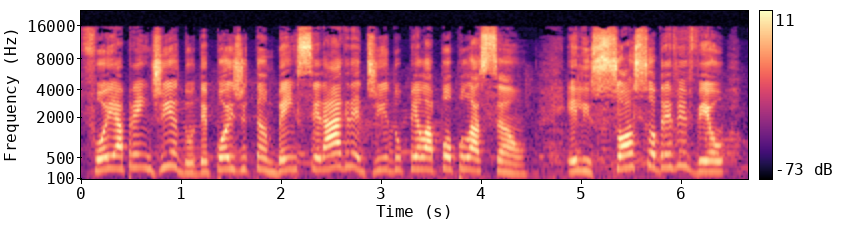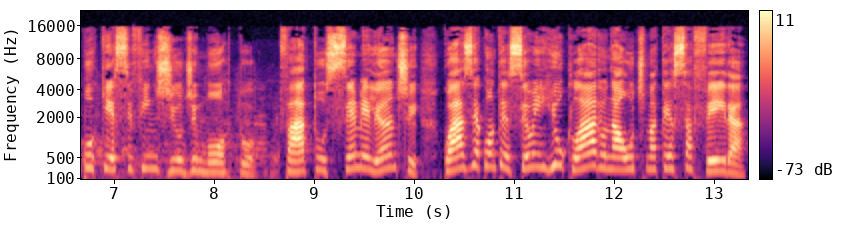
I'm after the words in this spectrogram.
foi apreendido depois de também ser agredido pela população. Ele só sobreviveu porque se fingiu de morto. Fato semelhante quase aconteceu em Rio Claro na última terça-feira.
